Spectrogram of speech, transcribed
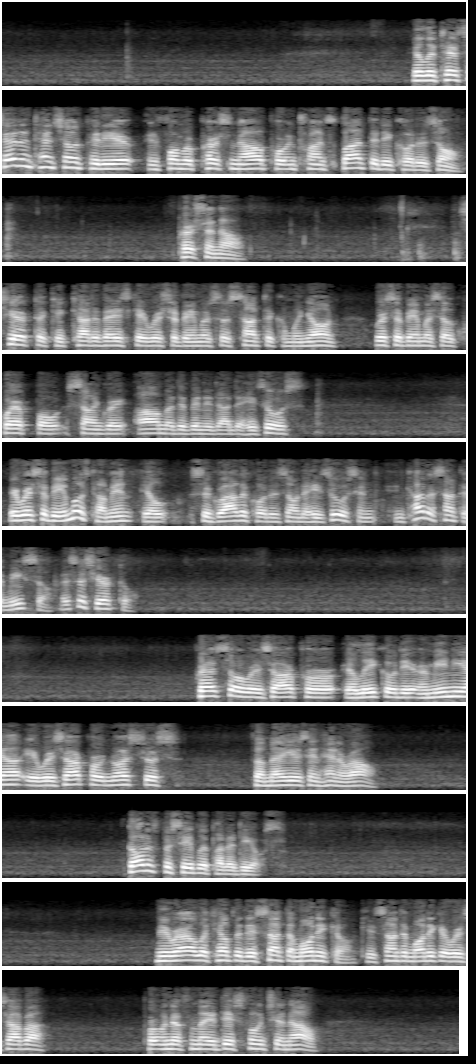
Y la tercera intención pedir en forma personal por un trasplante de corazón. personal. Cierto que cada vez que recibimos la Santa Comunión, recibimos el cuerpo, sangre, alma, divinidad de Jesús. Y recibimos también el Sagrado Corazón de Jesús en, cada Santa Misa. Eso es cierto. Preso rezar por el hijo de Armenia y rezar por nuestras familias en general. Todo es posible para Dios. Mirar el ejemplo de Santa Mónica, que Santa Mónica rezaba por una familia disfuncional.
